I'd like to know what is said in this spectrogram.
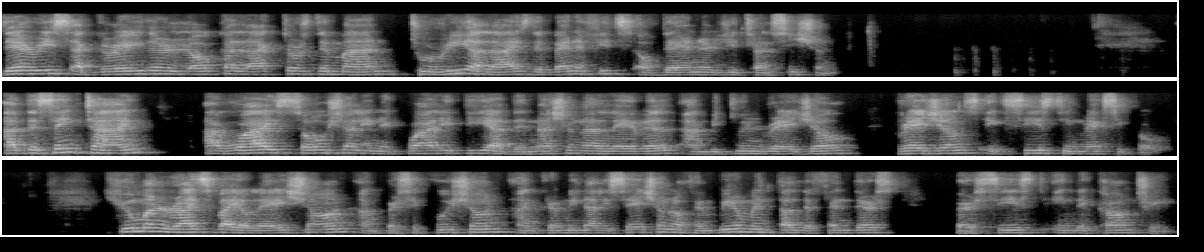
There is a greater local actors demand to realize the benefits of the energy transition. At the same time, a wide social inequality at the national level and between region, regions exists in Mexico. Human rights violation and persecution and criminalization of environmental defenders persist in the country.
